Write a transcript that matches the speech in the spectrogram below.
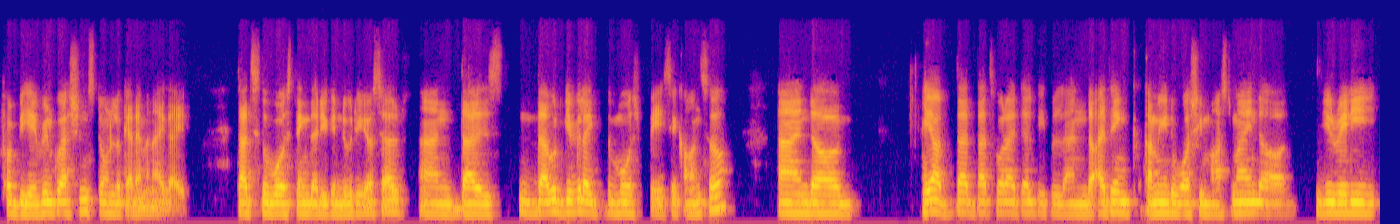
for behavioral questions, don't look at M&I guide. That's the worst thing that you can do to yourself, and that is that would give you like the most basic answer and um, yeah that that's what i tell people and i think coming into Street Mastermind uh, you really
